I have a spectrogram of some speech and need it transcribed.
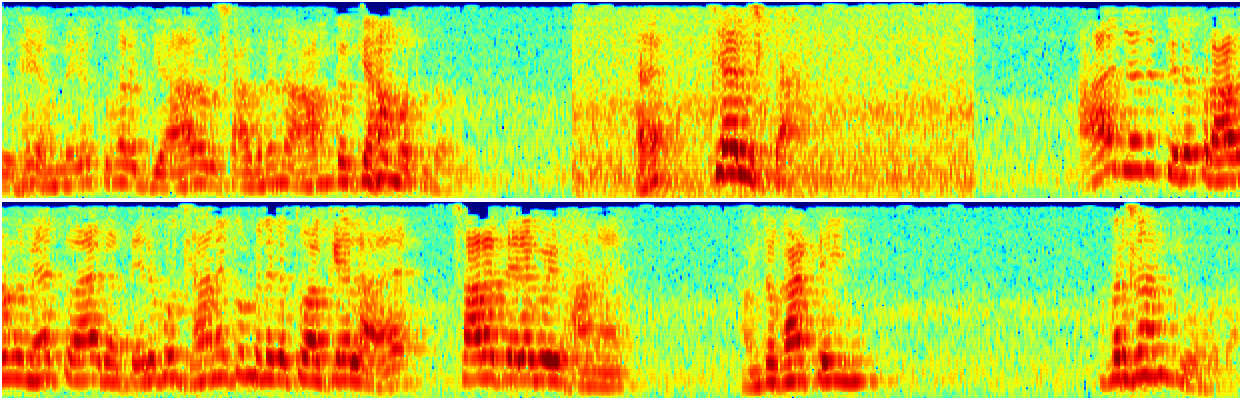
तो भाई हमने कहा, तुम्हारे ज्ञान और साधना में आम का क्या मतलब है? क्या रिश्ता है? आ जाएगा तेरे प्रारंभ में तो आएगा, तेरे को खाने को मिलेगा तो अकेला है, सारा तेरे को ही खाना है। हम तो खाते ही नहीं। परेशान क्यों हो रहा?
